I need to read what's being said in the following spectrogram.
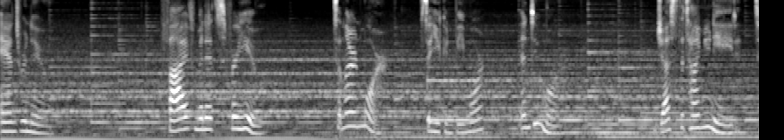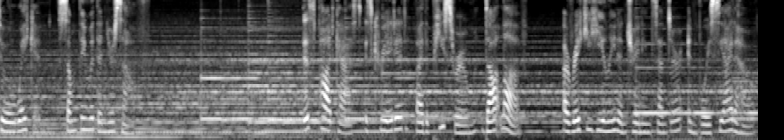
and renew. 5 minutes for you to learn more so you can be more and do more. Just the time you need to awaken something within yourself. This podcast is created by the Peace Room Love, a Reiki healing and training center in Boise, Idaho.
